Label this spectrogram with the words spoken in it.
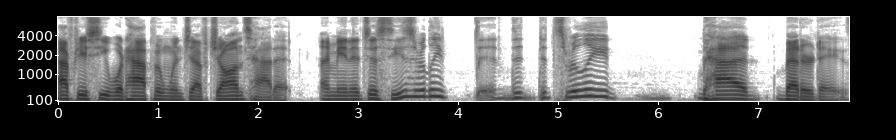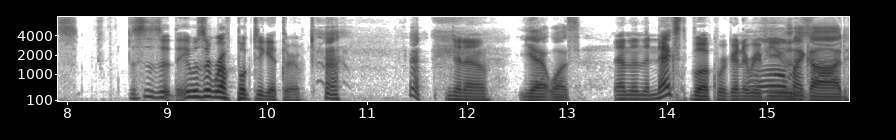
after you see what happened when Geoff Johns had it I mean it just he's really it, it's really had better days this is a, it was a rough book to get through you know Yeah, it was. and then the next book we're going to review Oh my god.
